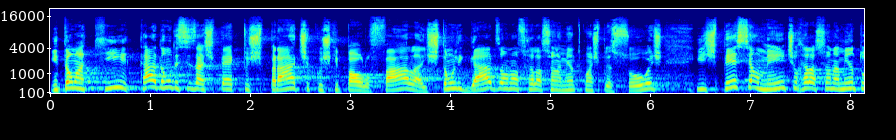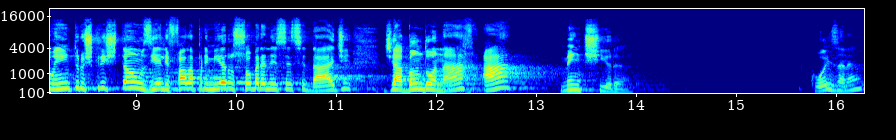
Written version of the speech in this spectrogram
Então, aqui, cada um desses aspectos práticos que Paulo fala estão ligados ao nosso relacionamento com as pessoas, especialmente o relacionamento entre os cristãos. E ele fala primeiro sobre a necessidade de abandonar a mentira. Que coisa, né?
